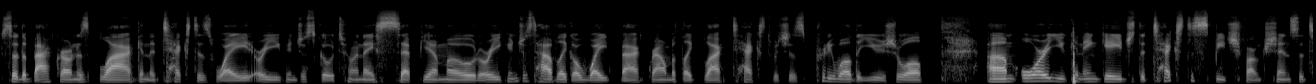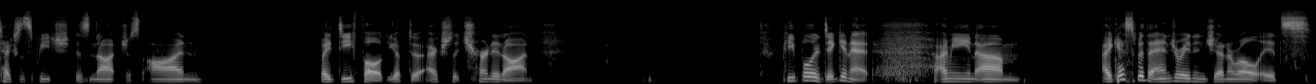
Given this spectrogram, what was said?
so the background is black and the text is white, or you can just go to a nice sepia mode, or you can just have like a white background with like black text, which is pretty well the usual. Um, or you can engage the text to speech function. So text to speech is not just on by default, you have to actually turn it on. People are digging it. I mean, um, I guess with Android in general, it's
